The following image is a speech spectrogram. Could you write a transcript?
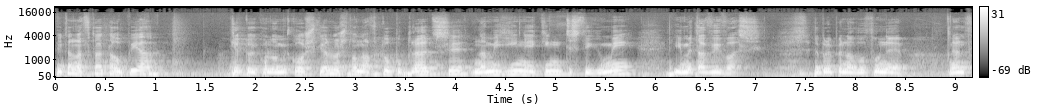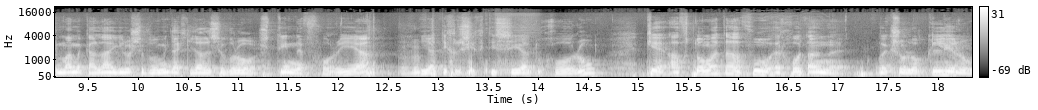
ήταν αυτά τα οποία και το οικονομικό σκέλος ήταν αυτό που κράτησε να μην γίνει εκείνη τη στιγμή η μεταβίβαση. Έπρεπε να δοθούν, αν θυμάμαι καλά, γύρω σε 70.000 ευρώ στην εφορια για τη χρησικτησία του χώρου και αυτόματα αφού ερχόταν εξ ολοκλήρου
